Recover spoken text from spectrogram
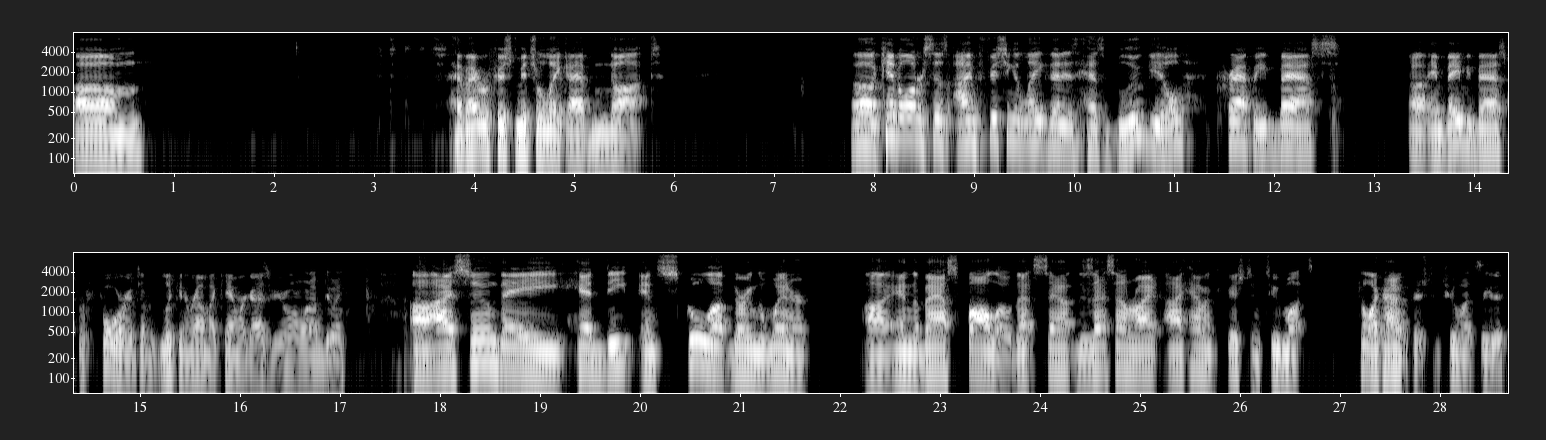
Um, have I ever fished Mitchell Lake? I have not. Uh, Kendall Honor says, I'm fishing a lake that is has bluegill, crappie, bass, uh, and baby bass for forage. I'm looking around my camera, guys, if you're wondering what I'm doing. Uh, I assume they head deep and school up during the winter, uh, and the bass follow. That sound does that sound right? I haven't fished in two months. I feel like I haven't fished in two months either.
